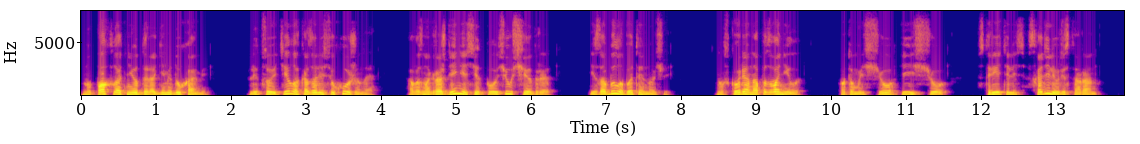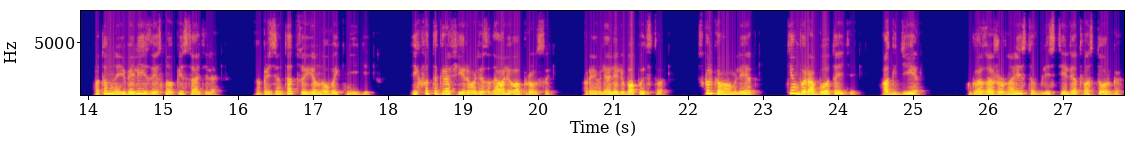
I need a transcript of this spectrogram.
но пахло от нее дорогими духами. Лицо и тело оказались ухоженные, а вознаграждение Сид получил щедрое и забыл об этой ночи. Но вскоре она позвонила. Потом еще и еще. Встретились, сходили в ресторан. Потом на юбилей известного писателя, на презентацию ее новой книги. Их фотографировали, задавали вопросы, проявляли любопытство. Сколько вам лет? Кем вы работаете? А где? Глаза журналистов блестели от восторга.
